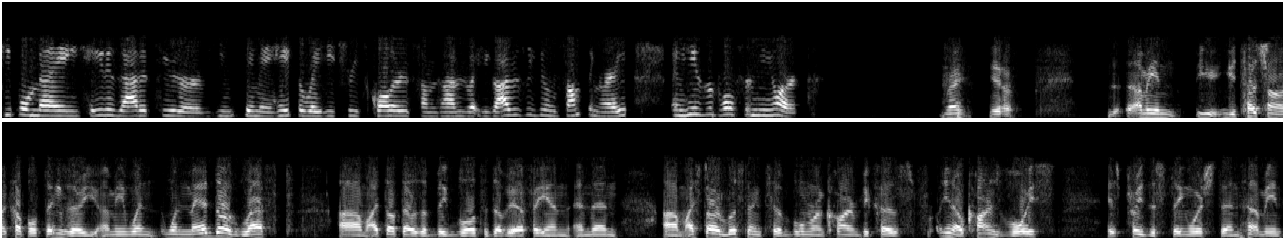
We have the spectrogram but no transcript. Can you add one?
people may hate his attitude or he, they may hate the way he treats callers sometimes, but he's obviously doing something right, and he's the pulse of New York. Right. Yeah. I mean, you you touched on a couple of things there. You, I mean, when when Mad Dog left, um, I thought that was a big blow to WFAN, and then um, I started listening to Boomer and Carton because you know Carton's voice is pretty distinguished, and I mean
